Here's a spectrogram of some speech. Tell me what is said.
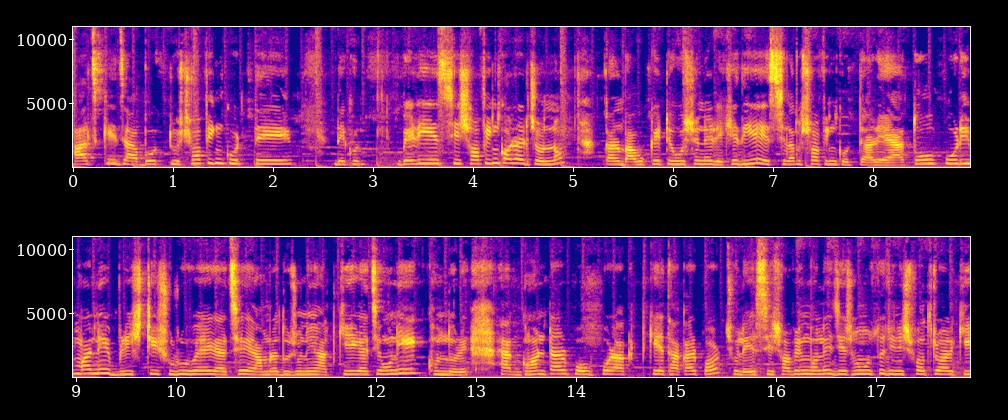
আজকে যাব একটু শপিং করতে। দেখুন, বেরিয়ে এসেছি শপিং করার জন্য। কারণ বাবুকে টিউশনে রেখে দিয়ে এসেছিলাম শপিং করতে। আর এত পরিমাণে বৃষ্টি শুরু হয়ে গেছে, আমরা দুজনে আটকিয়ে গেছি অনেকক্ষণ ধরে। এক ঘণ্টার উপর আটকে থাকার পর চলে এসেছি শপিং মলে যে সমস্ত জিনিসপত্র আর কি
